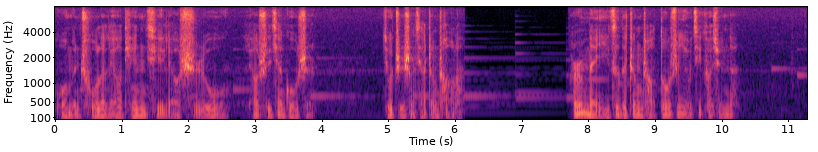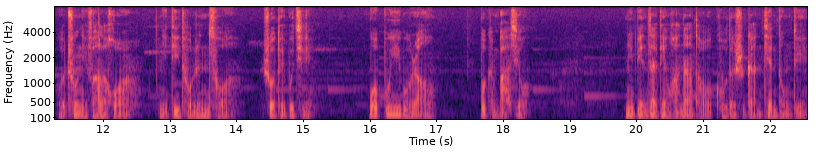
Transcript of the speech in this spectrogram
我们除了聊天气、聊食物、聊睡前故事，就只剩下争吵了。而每一次的争吵都是有迹可循的。我冲你发了火，你低头认错，说对不起，我不依不饶，不肯罢休。你便在电话那头哭的是感天动地。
